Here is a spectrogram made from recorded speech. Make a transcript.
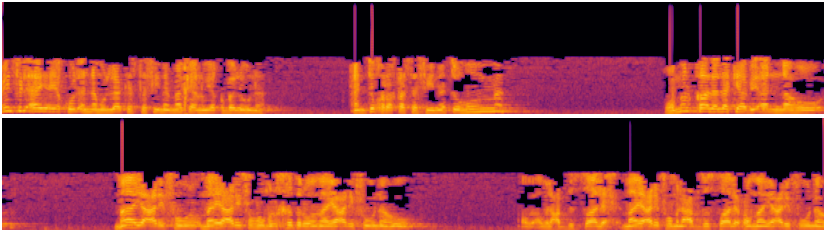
وين في الآية يقول أن ملاك السفينة ما كانوا يقبلون أن تخرق سفينتهم ومن قال لك بأنه ما يعرف ما يعرفهم الخضر وما يعرفونه أو العبد الصالح ما يعرفهم العبد الصالح وما يعرفونه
